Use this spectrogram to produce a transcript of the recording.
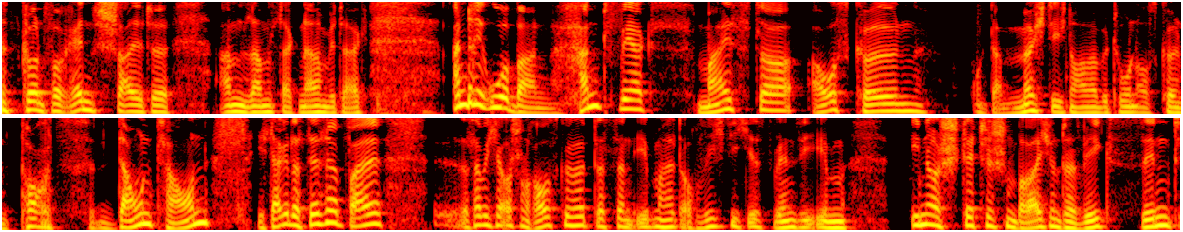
Konferenzschalte am Samstagnachmittag. André Urban, Handwerksmeister aus Köln, und da möchte ich noch einmal betonen, aus Köln-Porz, Downtown. Ich sage das deshalb, weil, das habe ich ja auch schon rausgehört, dass dann eben halt auch wichtig ist, wenn Sie im innerstädtischen Bereich unterwegs sind,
